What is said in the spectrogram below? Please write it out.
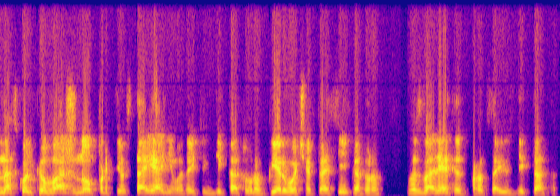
насколько важно противостояние вот этим диктатурам, в первую очередь России, которая возглавляет этот профсоюз диктаторов.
